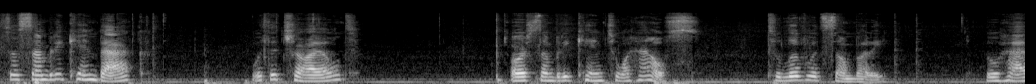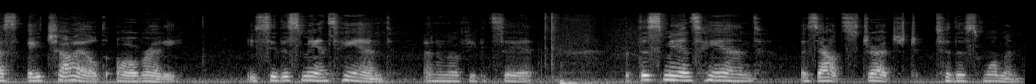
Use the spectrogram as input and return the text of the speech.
So somebody came back with a child or somebody came to a house to live with somebody who has a child already. You see this man's hand. I don't know if you could see it. But this man's hand is outstretched to this woman.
